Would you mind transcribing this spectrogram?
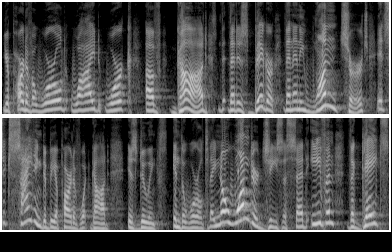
You're part of a worldwide work of God that is bigger than any one church. It's exciting to be a part of what God is doing in the world today. No wonder Jesus said, even the gates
